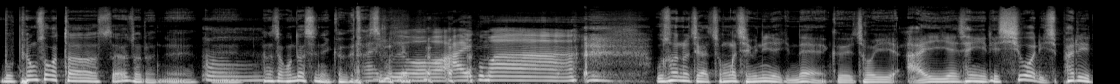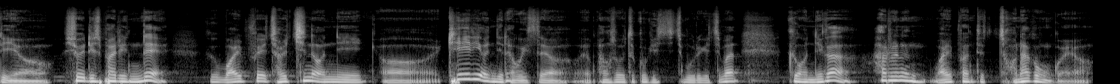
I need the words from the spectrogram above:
뭐 평소 같았어요 저는. 예. 예. 어. 항상 혼났으니까 그렇지만 아이고요, 아이고마. 우선은 제가 정말 재밌는 얘기인데 그 저희 아이의 생일이 10월 28일이에요. 10월 28일인데 그 와이프의 절친 언니 어 케이리 언니라고 있어요. 방송을 듣고 계실지 모르겠지만 그 언니가 하루는 와이프한테 전화가 온 거예요.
